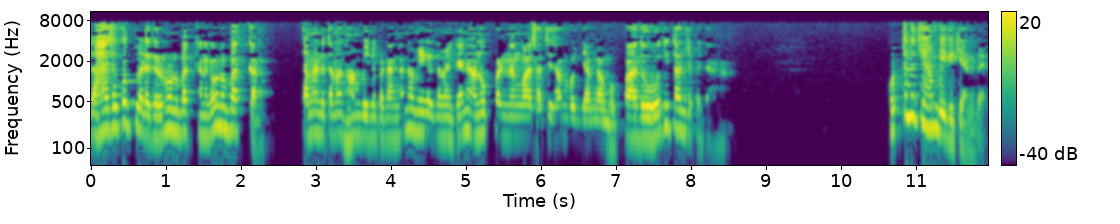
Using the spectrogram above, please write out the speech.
දහසකුත් වැඩ කරන උණුබත් කන ගමන උණුබත් කන. තමන්ට තමන් හම්බෙන්න පටන් ගන්නවා මේකට තමයි කියන්නේ අනුප්පන්නං වා සත්‍ය සම්පොඥංගං උප්පාදෝ හෝති තංච පජාන. කොත්තනදී හම්බෙයිද කියන්න බෑ.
